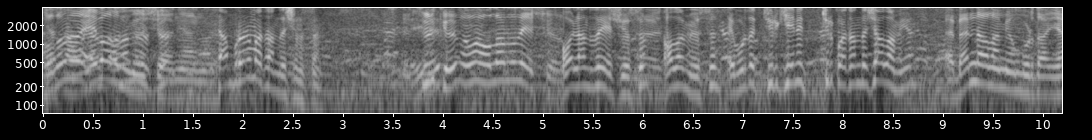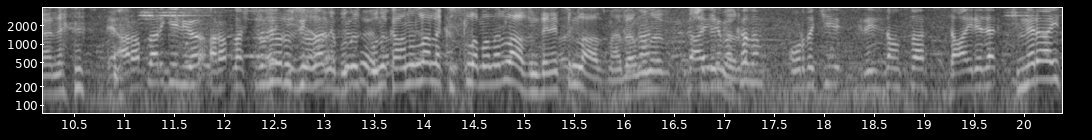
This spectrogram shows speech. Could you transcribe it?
sen Hollanda'da ev Hollanda'da alınmıyor şu an alamıyorsun. yani. Sen buranın vatandaşı mısın? Türk'üm ama Hollanda'da yaşıyorum. Hollanda'da yaşıyorsun, Evet. alamıyorsun. E burada Türkiye'nin Türk vatandaşı alamıyor. E ben de alamıyorum buradan yani. E Araplar geliyor, Araplaştırılıyoruz diyorlar. Yani bunu, bunu kanunlarla kısıtlamaları lazım, denetim lazım. Yani ben buna bir şey demiyorum. bakalım. Oradaki rezidanslar, daireler kimlere ait?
